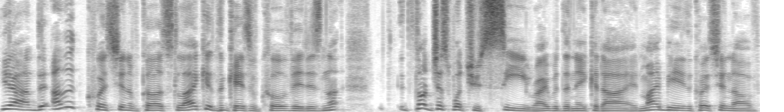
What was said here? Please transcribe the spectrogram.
Yeah, the other question, of course, like in the case of COVID, is not it's not just what you see, right, with the naked eye. It might be the question of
